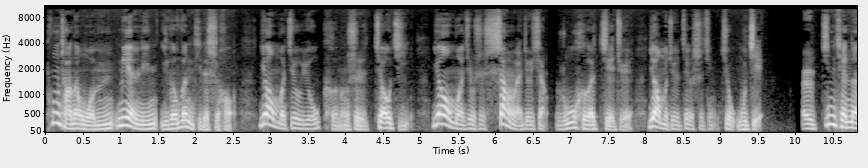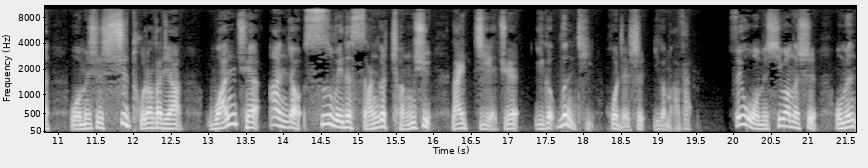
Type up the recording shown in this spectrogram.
通常呢，我们面临一个问题的时候，要么就有可能是焦急，要么就是上来就想如何解决，要么就是这个事情就无解。而今天呢？我们是试图让大家完全按照思维的三个程序来解决一个问题或者是一个麻烦，所以我们希望的是，我们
